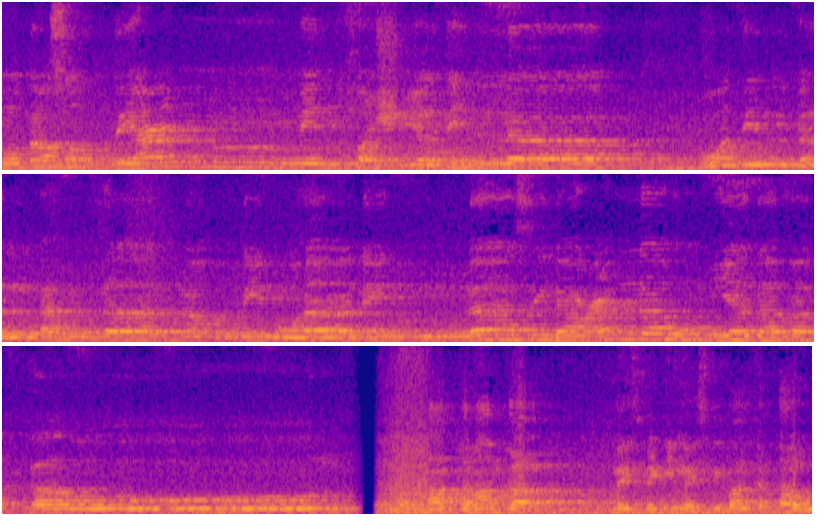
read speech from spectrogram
متصدعا من خشية الله وتلك الأمثال نضربها للناس لعلهم يتفكرون. آپ تمام کا میں اس میٹنگ میں استقبال کرتا ہوں۔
